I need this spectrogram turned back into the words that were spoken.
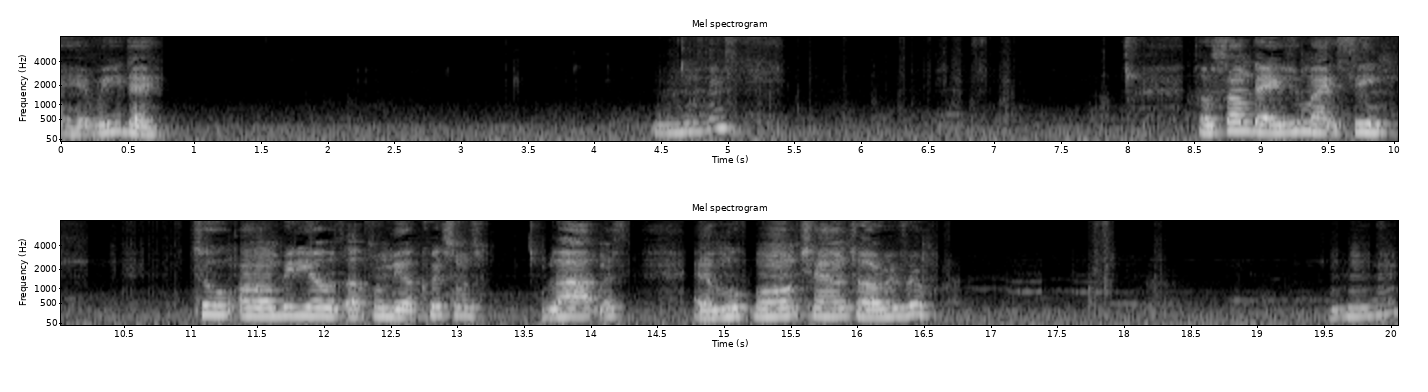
Every day. Mm hmm So some days you might see two um videos up from me, a Christmas vlogmas and a mukbang challenge or review. Mm-hmm.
